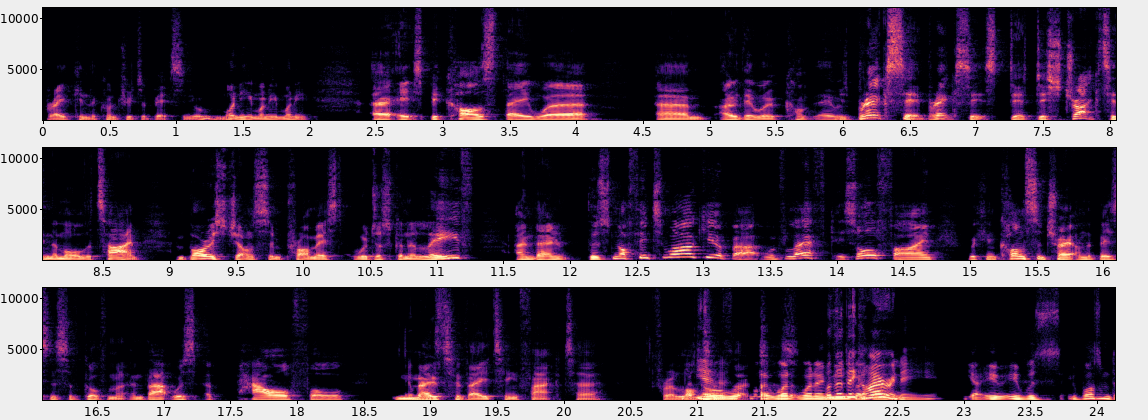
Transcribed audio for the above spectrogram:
breaking the country to bits and oh, money, money, money. Uh, it's because they were. Um, oh, they were. It was Brexit. Brexit's di- distracting them all the time. And Boris Johnson promised we're just going to leave, and then there's nothing to argue about. We've left. It's all fine. We can concentrate on the business of government, and that was a powerful motivating factor for a lot Yeah. of No, folks. what, what, what I Well, the mean big by that is- irony. yeah, it, it was it wasn't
